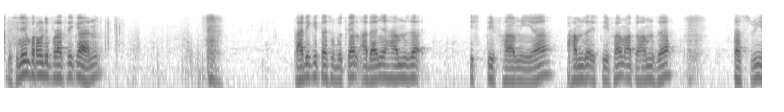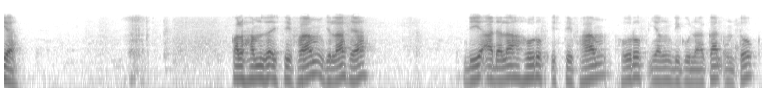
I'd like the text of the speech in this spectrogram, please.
Di sini perlu diperhatikan. Tadi kita sebutkan adanya hamzah istifhamiyah, hamzah istifham atau hamzah taswiyah. Kalau hamzah istifham jelas ya. Dia adalah huruf istifham, huruf yang digunakan untuk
